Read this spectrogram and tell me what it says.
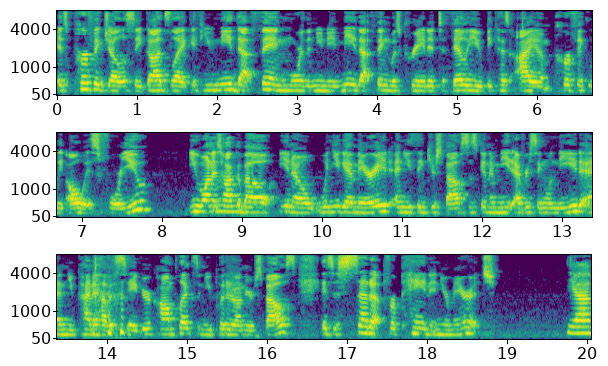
It's perfect jealousy. God's like, if you need that thing more than you need me, that thing was created to fail you because I am perfectly always for you you want to talk mm-hmm. about you know when you get married and you think your spouse is going to meet every single need and you kind of have a savior complex and you put it on your spouse it's a setup for pain in your marriage yeah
